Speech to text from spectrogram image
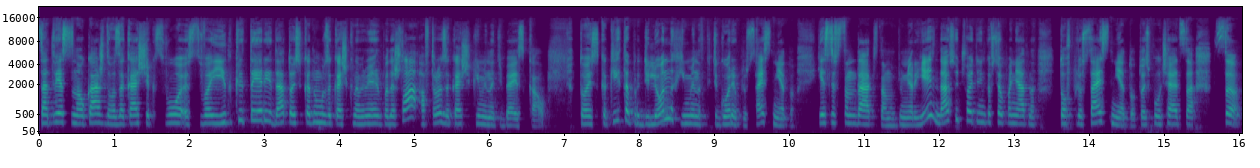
Соответственно, у каждого заказчика свой, свои критерии, да, то есть к одному заказчику, например, подошла, а второй заказчик именно тебя искал. То есть каких-то определенных именно в категории плюс сайз нету. Если в стандарте, там, например, есть, да, все четенько, все понятно, то в плюс сайз нету. То есть получается с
